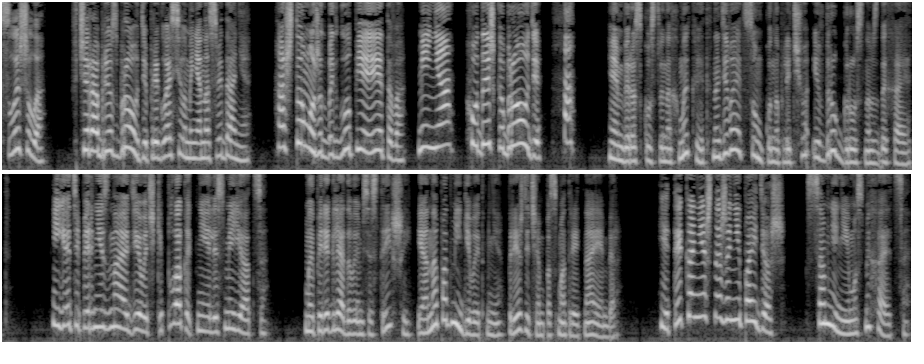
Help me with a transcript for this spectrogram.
слышала. Вчера Брюс Броуди пригласил меня на свидание. А что может быть глупее этого? Меня? Худышка Броуди? Ха!» Эмбер искусственно хмыкает, надевает сумку на плечо и вдруг грустно вздыхает. «Я теперь не знаю, девочки, плакать мне или смеяться». Мы переглядываемся с Тришей, и она подмигивает мне, прежде чем посмотреть на Эмбер. «И ты, конечно же, не пойдешь. С сомнением усмехается.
